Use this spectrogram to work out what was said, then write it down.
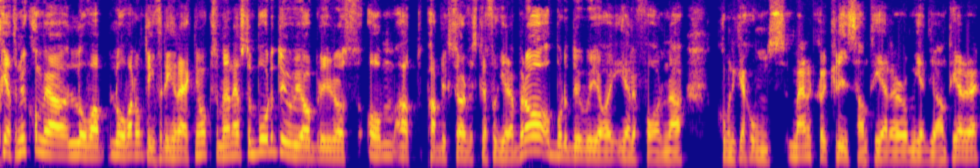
Peter, nu kommer jag lova, lova någonting för din räkning också, men eftersom både du och jag bryr oss om att public service ska fungera bra och både du och jag är erfarna kommunikationsmänniskor, krishanterare och mediehanterare.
